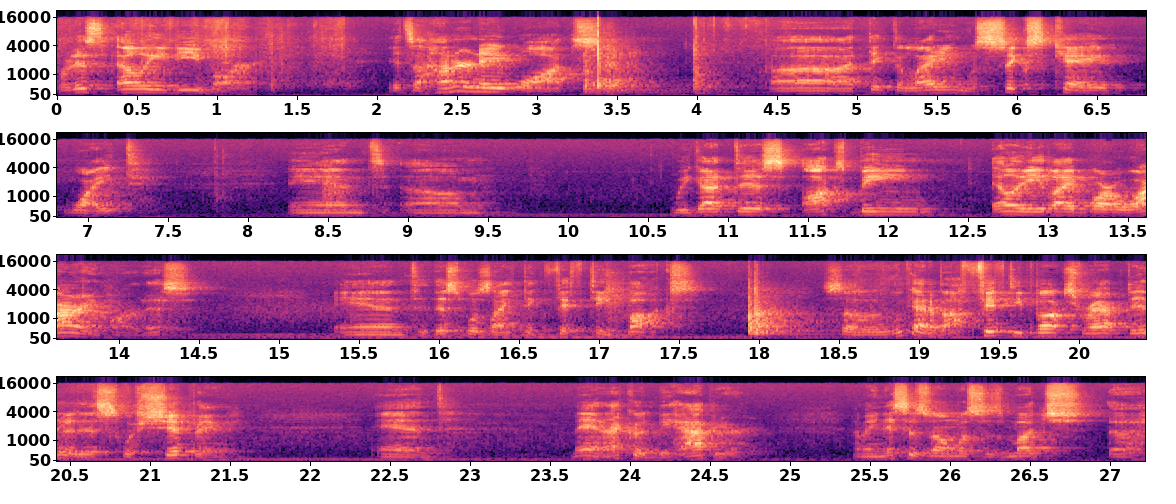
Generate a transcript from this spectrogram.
for this LED bar, it's 108 watts. Uh, I think the lighting was 6K white. And um, we got this Auxbeam LED light bar wiring harness. and this was I think 15 bucks. So we got about 50 bucks wrapped into this with shipping, and man, I couldn't be happier. I mean, this is almost as much, uh,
